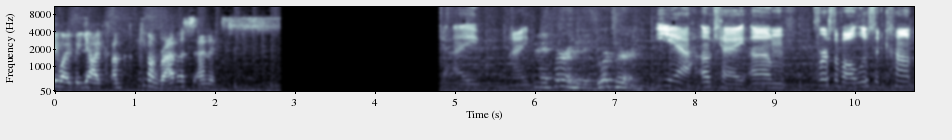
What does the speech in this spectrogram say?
anyway, but yeah, I, I'm clicking on Ravvas and it's. I. Okay, Farron, it is your turn. Yeah. Okay. Um. First of all, Lucid, come.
